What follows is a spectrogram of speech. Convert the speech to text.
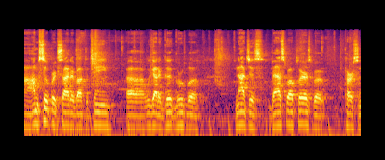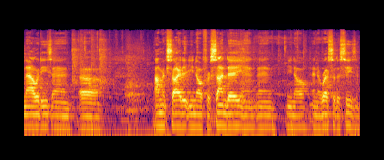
I'm super excited about the team. Uh, we got a good group of not just basketball players, but personalities. And uh, I'm excited, you know, for Sunday and, and, you know, and the rest of the season.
